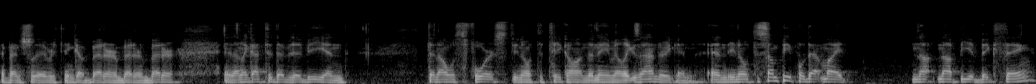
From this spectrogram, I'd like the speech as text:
eventually everything got better and better and better. And then I got to WWE, and then I was forced, you know, to take on the name Alexander again. And you know, to some people that might not not be a big thing,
